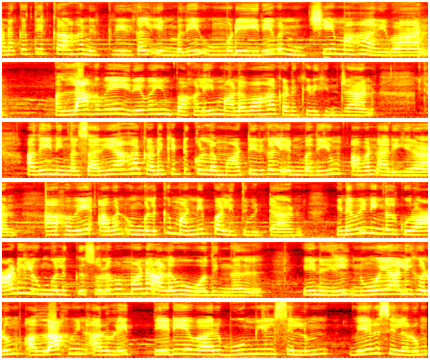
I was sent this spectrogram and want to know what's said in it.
வணக்கத்திற்காக நிற்கிறீர்கள் என்பதை உம்முடைய இறைவன் நிச்சயமாக அறிவான். அல்லாகவே இரவையும் பகலையும் அளவாக கணக்கிடுகின்றான். அதை நீங்கள் சரியாக கணக்கிட்டு கொள்ள மாட்டீர்கள் என்பதையும் அவன் அறிகிறான். ஆகவே அவன் உங்களுக்கு மன்னிப்பு அளித்து விட்டான் எனவே நீங்கள் குரானில் உங்களுக்கு சுலபமான அளவு ஓதுங்கள். ஏனெனில் நோயாளிகளும் அல்லாஹுவின் அருளை தேடியவாறு பூமியில் செல்லும் வேறு சிலரும்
